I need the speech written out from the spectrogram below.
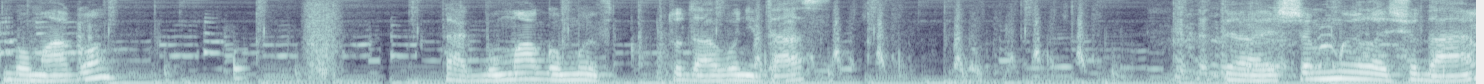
бумагу. Так, бумагу мы туда, в унитаз. Дальше мыло сюда.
